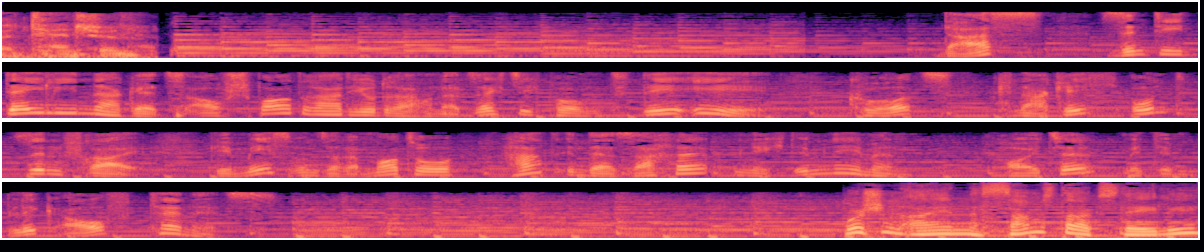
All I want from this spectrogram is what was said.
Attention. Das sind die Daily Nuggets auf Sportradio 360.de. Kurz, knackig und sinnfrei. Gemäß unserem Motto: hart in der Sache, nicht im Nehmen. Heute mit dem Blick auf Tennis. Burschen, ein Samstags-Daily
